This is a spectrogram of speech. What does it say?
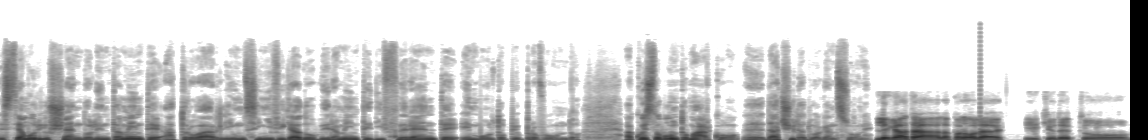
stiamo riuscendo lentamente a trovargli un significato veramente differente e molto più profondo. A questo punto, Marco, eh, dacci la tua canzone. Legata alla parola che, ho detto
